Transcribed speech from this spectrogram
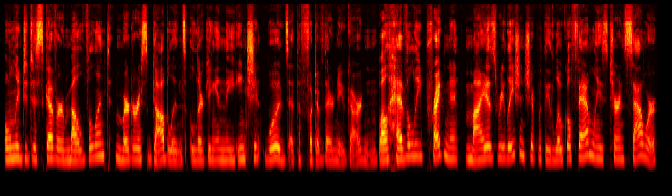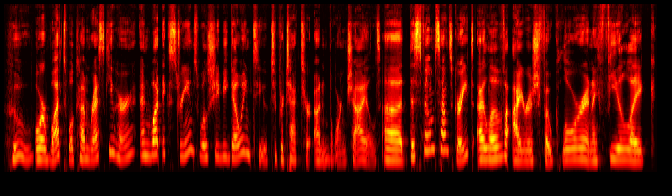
only to discover malevolent, murderous goblins lurking in the ancient woods at the foot of their new garden. While heavily pregnant, Maya's relationship with the local families turns sour. Who or what will come rescue her, and what extremes will she be going to to protect her unborn child? Uh, this film sounds great. I love Irish folklore, and I feel like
